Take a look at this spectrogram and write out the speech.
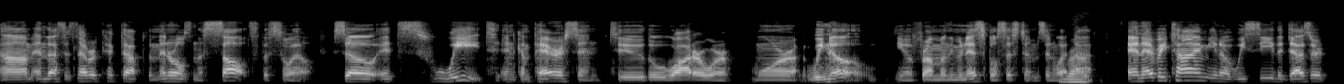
um, and thus it's never picked up the minerals and the salts of the soil. So it's sweet in comparison to the water we're more we know, you know, from the municipal systems and whatnot. Right. And every time, you know, we see the desert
